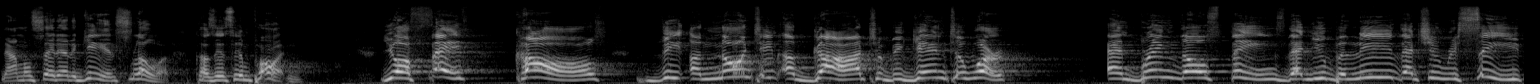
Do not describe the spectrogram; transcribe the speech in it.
Now I'm going to say that again slower because it's important. Your faith calls the anointing of God to begin to work and bring those things that you believe that you receive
